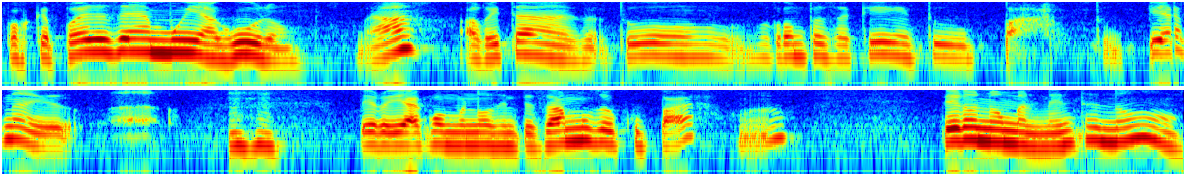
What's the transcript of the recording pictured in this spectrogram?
Porque puede ser muy agudo. ¿verdad? Ahorita tú rompes aquí tu, pa, tu pierna y, ah. Ujú. pero ya como nos empezamos a ocupar, ¿no? pero normalmente no.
